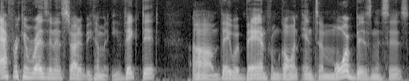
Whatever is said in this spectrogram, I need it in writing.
African residents started becoming evicted. Um, they were banned from going into more businesses.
